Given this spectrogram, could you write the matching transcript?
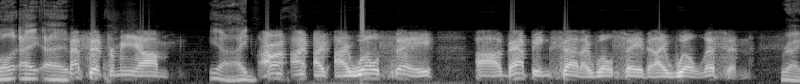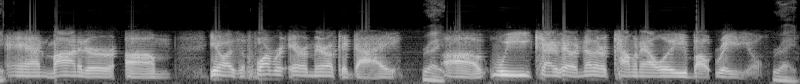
Well, I. I That's it for me. Um, yeah. I. I, I, I will say, uh, that being said, I will say that I will listen Right. and monitor. Um, you know, as a former Air America guy, Right. uh, we kind of have another commonality about radio. right.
